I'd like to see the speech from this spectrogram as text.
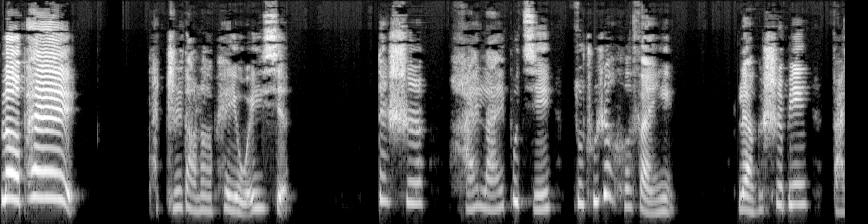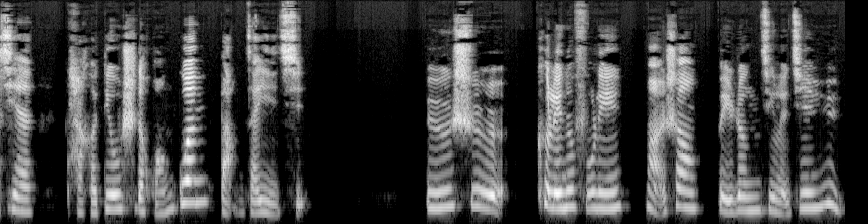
乐佩！”他知道乐佩有危险，但是还来不及做出任何反应。两个士兵发现他和丢失的皇冠绑在一起。于是，可怜的福林马上被扔进了监狱。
